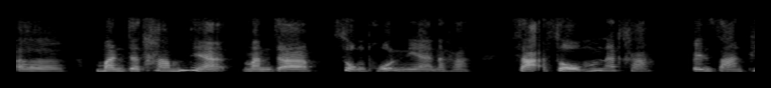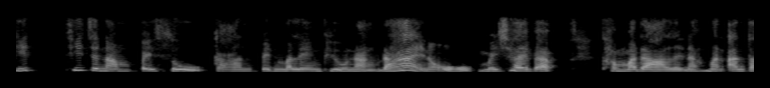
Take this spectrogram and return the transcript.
เอ่อมันจะทำเนี่ยมันจะส่งผลเนี่ยนะคะ สะสมนะคะ เป็นสารพิษที่จะนำไปสู่การเป็นมะเร็งผิวหนังได้เนาะโอ้โฮไม่ใช่แบบธรรมดาเลยนะ มันอันต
